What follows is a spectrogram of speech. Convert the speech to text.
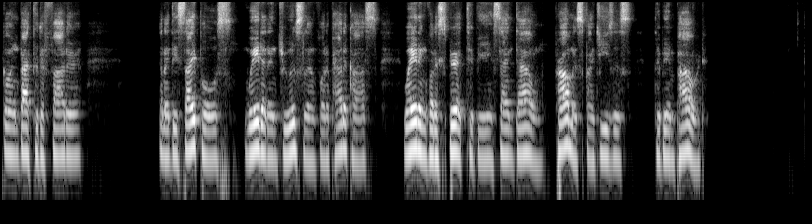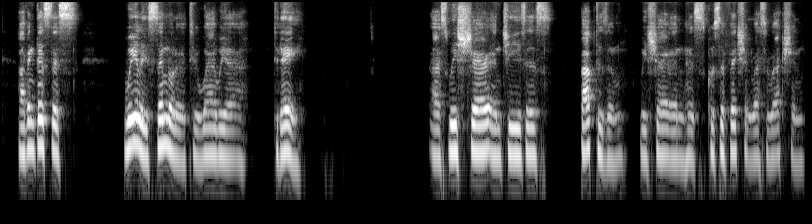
going back to the Father. And the disciples waited in Jerusalem for the Pentecost, waiting for the Spirit to be sent down, promised by Jesus to be empowered. I think this is really similar to where we are today. As we share in Jesus' baptism, we share in his crucifixion, resurrection.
